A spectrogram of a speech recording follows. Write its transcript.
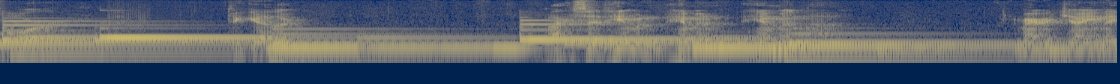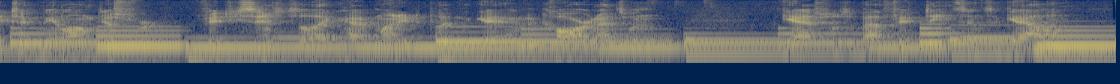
for together. Like I said, him and him and him and uh, Mary Jane, they took me along just for fifty cents so they could have money to put in the, in the car, and that's when gas was about fifteen cents a gallon.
